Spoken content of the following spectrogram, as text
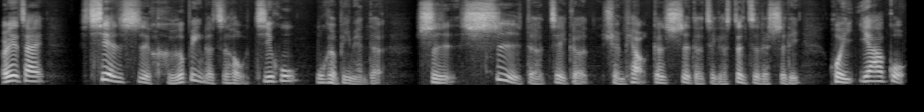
而且在县市合并了之后，几乎无可避免的是市的这个选票跟市的这个政治的势力会压过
